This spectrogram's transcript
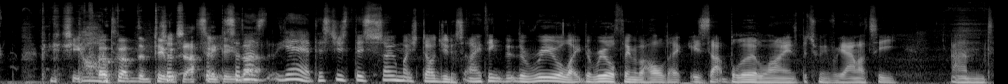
because you God. programmed them to exactly do so that. That's, yeah, there's just there's so much dodginess. I think that the real like the real thing with the holodeck is that blur lines between reality and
